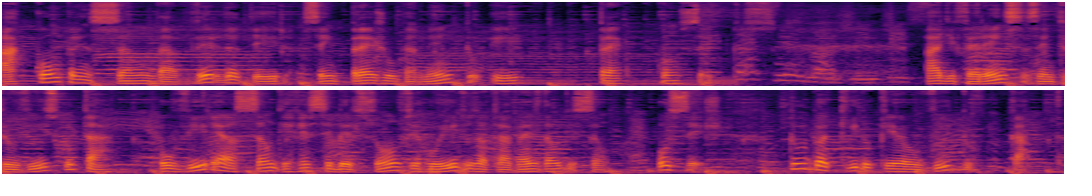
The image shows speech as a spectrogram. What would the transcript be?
a compreensão da verdadeira, sem pré-julgamento e preconceitos. Há diferenças entre ouvir e escutar. Ouvir é a ação de receber sons e ruídos através da audição, ou seja, tudo aquilo que é ouvido capta.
